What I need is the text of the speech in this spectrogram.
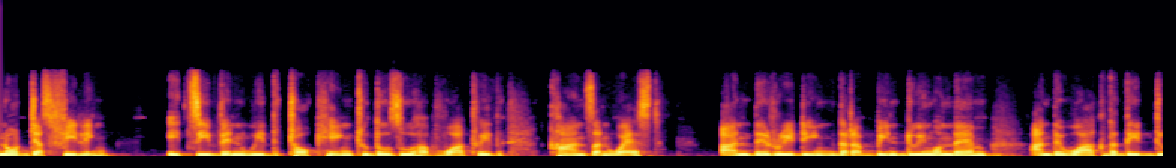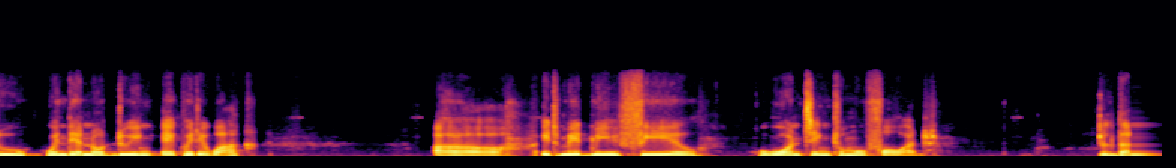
not just feeling, it's even with talking to those who have worked with Kearns and West and the reading that I've been doing on them and the work that they do when they're not doing equity work, uh, it made me feel wanting to move forward than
